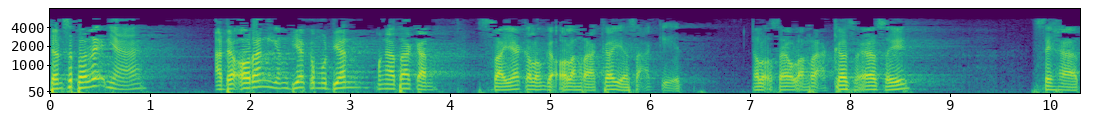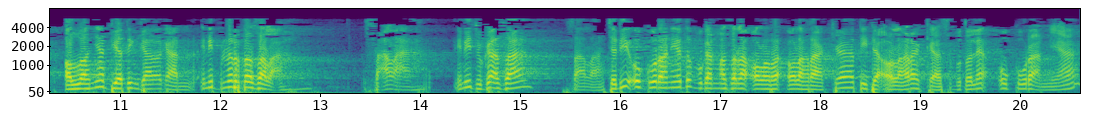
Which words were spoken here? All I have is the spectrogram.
Dan sebaliknya, ada orang yang dia kemudian mengatakan, saya kalau nggak olahraga ya sakit. Kalau saya olahraga saya se sehat. Allahnya dia tinggalkan. Ini benar atau salah? Salah. Ini juga sah? Salah. Jadi ukurannya itu bukan masalah olah, olahraga, tidak olahraga. Sebetulnya ukurannya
